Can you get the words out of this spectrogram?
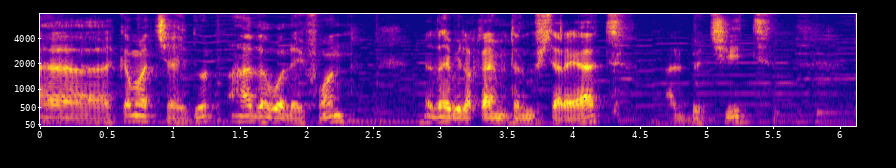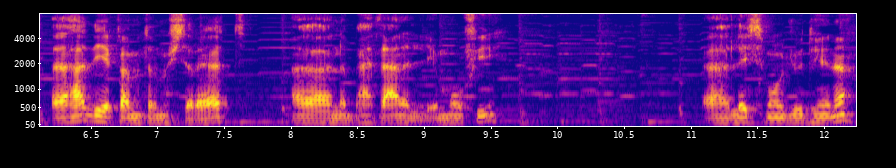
آه كما تشاهدون هذا هو الآيفون. نذهب إلى قائمة المشتريات ال Purchased. آه هذه قائمة المشتريات. آه نبحث عن ال iMovie. آه ليس موجود هنا.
